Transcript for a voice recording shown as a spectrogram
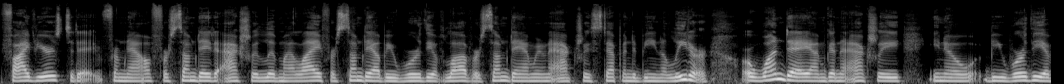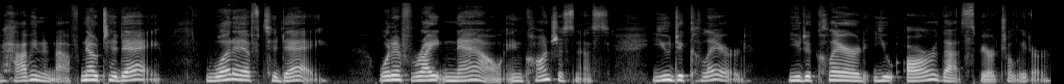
five years today from now for someday to actually live my life or someday I'll be worthy of love or someday I'm going to actually step into being a leader or one day I'm going to actually, you know, be worthy of having enough. No, today. What if today? What if right now in consciousness you declared, you declared you are that spiritual leader?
